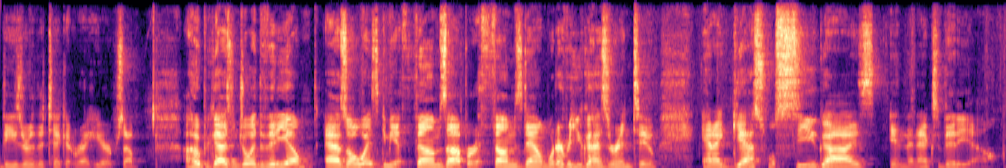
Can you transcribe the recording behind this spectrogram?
these are the ticket right here. So I hope you guys enjoyed the video. As always, give me a thumbs up or a thumbs down, whatever you guys are into. And I guess we'll see you guys in the next video.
